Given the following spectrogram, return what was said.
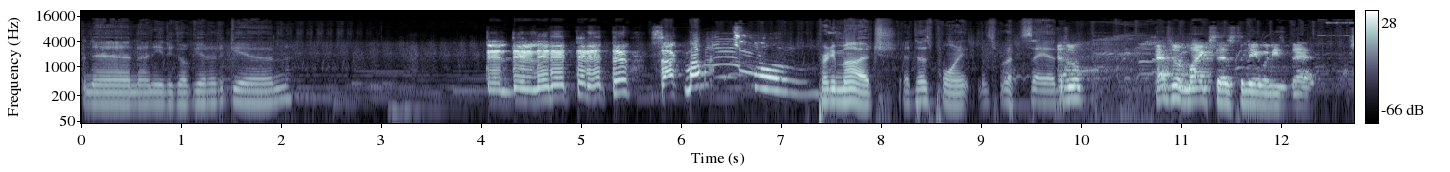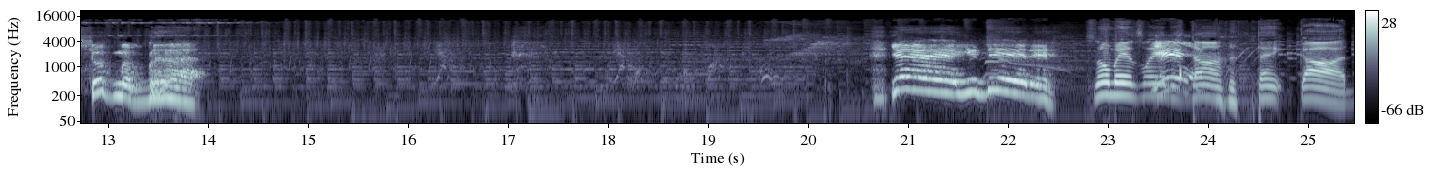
And then I need to go get it again. Suck my balls. Pretty much at this point. That's what I'm saying. That's what, that's what Mike says to me when he's mad. Suck my blood. Yeah, you did it. Snowman's Land is done. Thank God.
